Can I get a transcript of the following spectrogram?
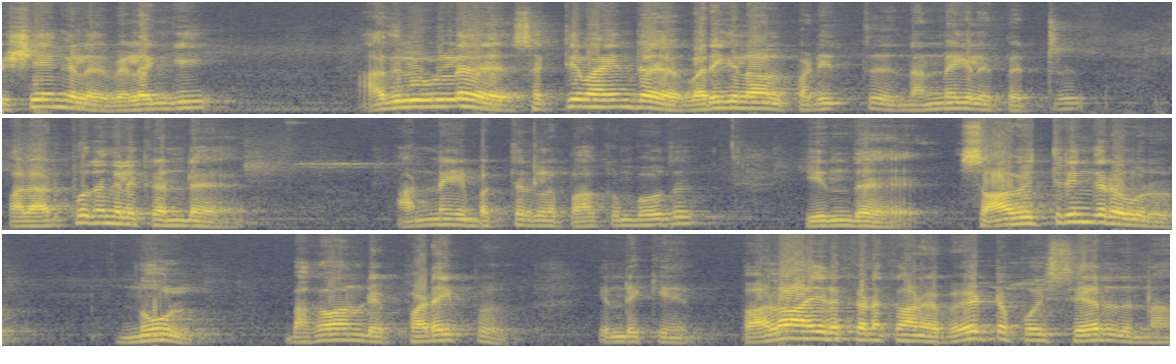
விஷயங்களை விளங்கி அதில் உள்ள சக்தி வாய்ந்த வரிகளால் படித்து நன்மைகளை பெற்று பல அற்புதங்களை கண்ட அன்னை பக்தர்களை பார்க்கும்போது இந்த சாவித்திரிங்கிற ஒரு நூல் பகவானுடைய படைப்பு இன்றைக்கு பல ஆயிரக்கணக்கான வேட்டை போய் சேருதுன்னா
